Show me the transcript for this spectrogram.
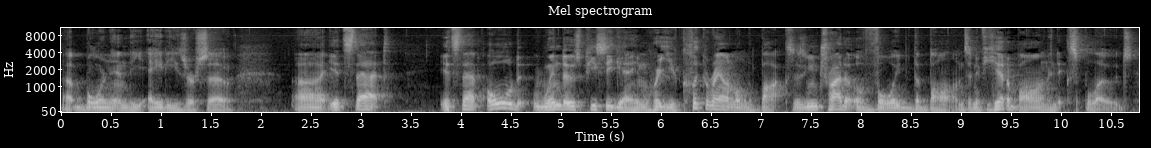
uh, born in the 80s or so, uh, it's that it's that old Windows PC game where you click around on the boxes and you try to avoid the bombs. And if you hit a bomb, it explodes.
